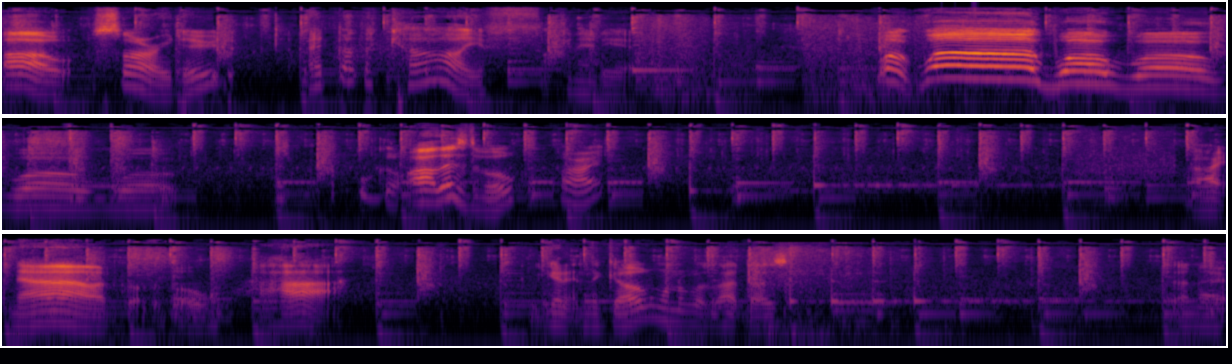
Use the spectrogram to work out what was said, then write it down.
Oh, sorry, dude. Headbutt the car, you fucking idiot. Whoa, whoa, whoa, whoa, whoa, whoa. Oh, there's the ball. Alright. Alright, now I've got the ball. Haha. We get it in the goal? wonder what that does. Don't know.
